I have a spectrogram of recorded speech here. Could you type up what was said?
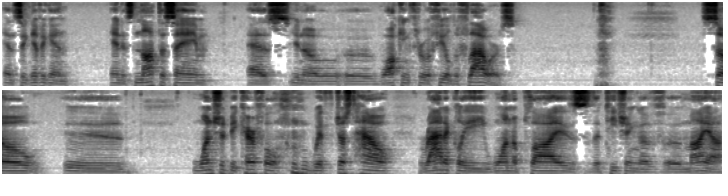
and significant, and it's not the same as you know uh, walking through a field of flowers. so uh, one should be careful with just how radically one applies the teaching of uh, Maya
